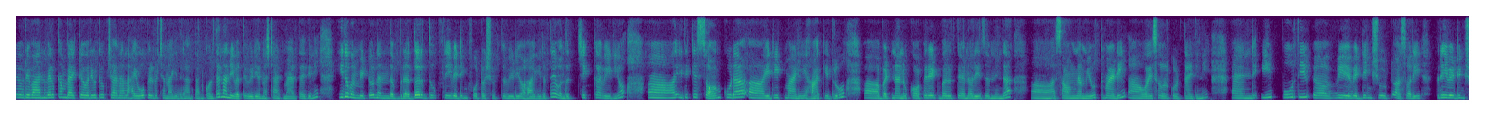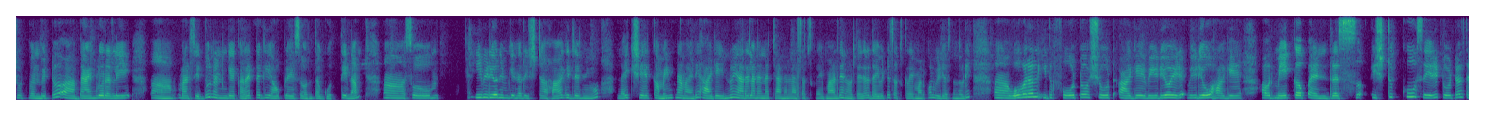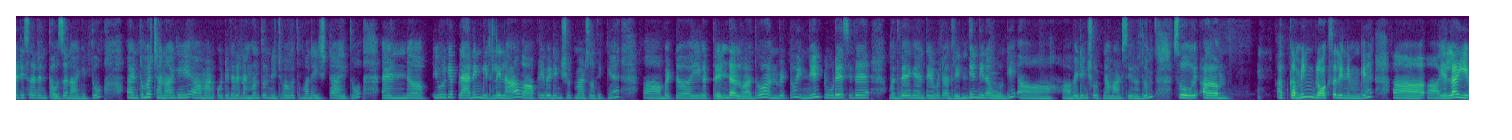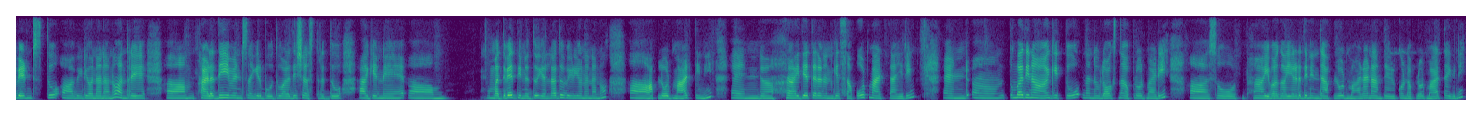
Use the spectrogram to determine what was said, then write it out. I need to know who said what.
Speaker 1: Every welcome back to our YouTube channel. I hope ಎಲ್ಲರೂ ಚೆನ್ನಾಗಿದ್ದೀರಾ ಅಂತ ಅಂದ್ಕೊಳ್ತಾ ನಾನು ಇವತ್ತು ವಿಡಿಯೋನ ಸ್ಟಾರ್ಟ್ ಮಾಡ್ತಾ ಇದ್ದೀನಿ. ಇದು ಬಂದುಬಿಟ್ಟು ನನ್ನ ಬ್ರದರ್ದು ಪ್ರೀ ವೆಡ್ಡಿಂಗ್ ಫೋಟೋಶೂಟ್ದು ವಿಡಿಯೋ ಆಗಿರುತ್ತೆ. ಒಂದು ಚಿಕ್ಕ ವಿಡಿಯೋ. ಇದಕ್ಕೆ ಸಾಂಗ್ ಕೂಡ ಎಡಿಟ್ ಮಾಡಿ ಹಾಕಿದರು. ಬಟ್ ನಾನು ಕಾಪಿರೈಟ್ ಬರುತ್ತೆ ಅನ್ನೋ ರೀಸನ್ನಿಂದ ಸಾಂಗ್ನ ಮ್ಯೂಟ್ ಮಾಡಿ ವಾಯ್ಸ್ ಓವರ್ ಕೊಡ್ತಾ ಇದ್ದೀನಿ. ಆ್ಯಂಡ್ ಈ ಪೂರ್ತಿ wedding shoot sorry pre wedding shoot ಬಂದುಬಿಟ್ಟು ಬ್ಯಾಂಗ್ಳೂರಲ್ಲಿ ಮಾಡಿಸಿದ್ದು. ನನಗೆ ಕರೆಕ್ಟಾಗಿ ಯಾವ ಪ್ಲೇಸು ಅಂತ ಗೊತ್ತಿಲ್ಲ. ಸೊ, ಈ ವಿಡಿಯೋ ನಿಮಗೇನಾದ್ರು ಇಷ್ಟ ಆಗಿದ್ರೆ ನೀವು ಲೈಕ್, ಶೇರ್, ಕಮೆಂಟ್ನ ಮಾಡಿ. ಹಾಗೆ ಇನ್ನೂ ಯಾರೆಲ್ಲ ನನ್ನ ಚಾನಲ್ನ ಸಬ್ಸ್ಕ್ರೈಬ್ ಮಾಡದೆ ನೋಡ್ತಾ ಇದ್ದಾರೆ, ದಯವಿಟ್ಟು ಸಬ್ಸ್ಕ್ರೈಬ್ ಮಾಡ್ಕೊಂಡು ವೀಡಿಯೋಸ್ನ ನೋಡಿ. ಓವರಾಲ್ ಇದು ಫೋಟೋ ಶೂಟ್ ಹಾಗೆ ವಿಡಿಯೋ ವಿಡಿಯೋ ಹಾಗೆ ಅವ್ರ ಮೇಕಪ್ ಆ್ಯಂಡ್ ಡ್ರೆಸ್ ಇಷ್ಟಕ್ಕೂ ಸೇರಿ ಟೋಟಲ್ ತರ್ಟಿ ಸೆವೆನ್ ತೌಸಂಡ್ ಆಗಿತ್ತು. ಆ್ಯಂಡ್ ತುಂಬ ಚೆನ್ನಾಗಿ ಮಾಡಿಕೊಟ್ಟಿದ್ದಾರೆ. ನನಗಂತೂ ನಿಜವಾಗ್ಲೂ ತುಂಬಾ ಇಷ್ಟ ಆಯಿತು. ಆ್ಯಂಡ್ ಇವ್ರಿಗೆ ಪ್ಲ್ಯಾನಿಂಗ್ ಇರಲಿಲ್ಲ ಪ್ರೀ ವೆಡ್ಡಿಂಗ್ ಶೂಟ್ ಮಾಡಿಸೋದಕ್ಕೆ. ಬಟ್ ಈಗ ಟ್ರೆಂಡ್ ಅಲ್ವಾ ಅದು ಅಂದ್ಬಿಟ್ಟು ಇನ್ನೇನು ಟೂ ಡೇಸ್ ಇದೆ ಮದುವೆಗೆ ಅಂತ ಹೇಳ್ಬಿಟ್ಟು ಅದ್ರ ಹಿಂದಿನ ದಿನ ಹೋಗಿ ವೆಡ್ಡಿಂಗ್ ಶೂಟ್ನ ಮಾಡಿಸಿರೋದು. ಸೊ ಅಪ್ಕಮ್ಮಿಂಗ್ ಬ್ಲಾಗ್ಸಲ್ಲಿ ನಿಮಗೆ ಎಲ್ಲ ಈವೆಂಟ್ಸ್ದು ವಿಡಿಯೋನ ನಾನು ಅಂದರೆ ಹಳದಿ ಈವೆಂಟ್ಸ್ ಆಗಿರ್ಬೋದು ಹಳದಿ ಶಾಸ್ತ್ರದ್ದು ಹಾಗೆಯೇ ಮದುವೆ ದಿನದ್ದು ಎಲ್ಲದು ವಿಡಿಯೋನ ನಾನು ಅಪ್ಲೋಡ್ ಮಾಡ್ತೀನಿ. ಆ್ಯಂಡ್ ಇದೇ ಥರ ನನಗೆ ಸಪೋರ್ಟ್ ಮಾಡ್ತಾ ಇರಿ. ಆ್ಯಂಡ್ ತುಂಬ ದಿನ ಆಗಿತ್ತು ನಾನು ವ್ಲಾಗ್ಸ್ನ ಅಪ್ಲೋಡ್ ಮಾಡಿ. ಸೊ ಇವಾಗ ಎರಡು ದಿನದಿಂದ ಅಪ್ಲೋಡ್ ಮಾಡೋಣ ಅಂತ ಹೇಳ್ಕೊಂಡು ಅಪ್ಲೋಡ್ ಮಾಡ್ತಾಯಿದ್ದೀನಿ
